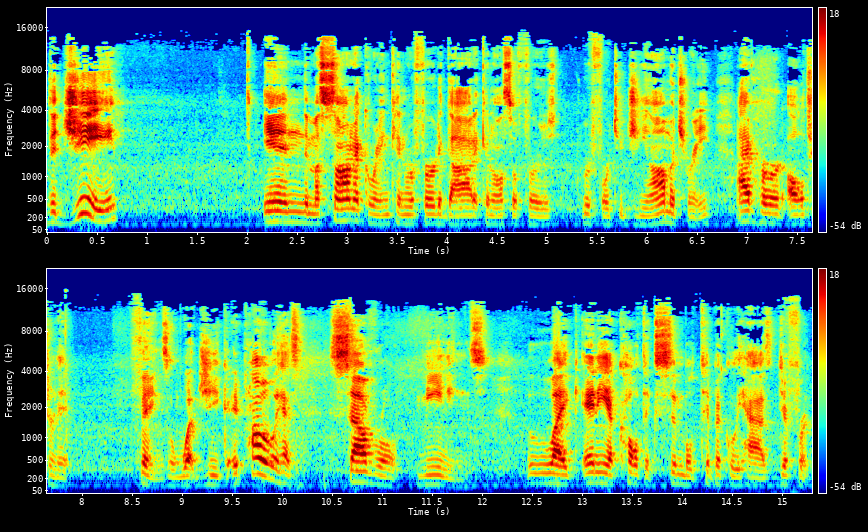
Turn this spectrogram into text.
the G in the Masonic ring can refer to God. It can also refer, refer to geometry. I've heard alternate things on what G. It probably has several meanings. Like any occultic symbol typically has different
